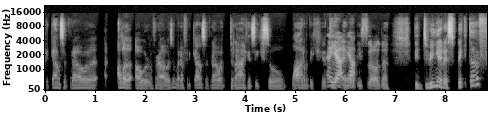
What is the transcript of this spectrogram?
Afrikaanse vrouwen, alle oude vrouwen, maar Afrikaanse vrouwen dragen zich zo waardig. Ah, ja, en ja. dat is zo, dat, die dwingen respect af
